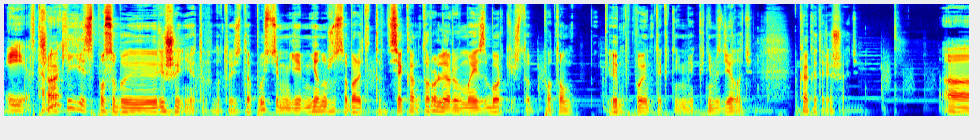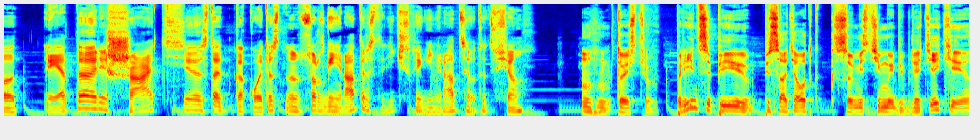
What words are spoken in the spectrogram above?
И второе... Какие есть способы решения этого? Ну, то есть, допустим, мне нужно собрать там все контроллеры в моей сборке, чтобы потом эндпоинты к ним, к ним сделать. Как это решать? Э, это решать э, какой-то source-генератор, статическая генерация, вот это все. Угу, то есть, в принципе, писать а вот совместимые библиотеки,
